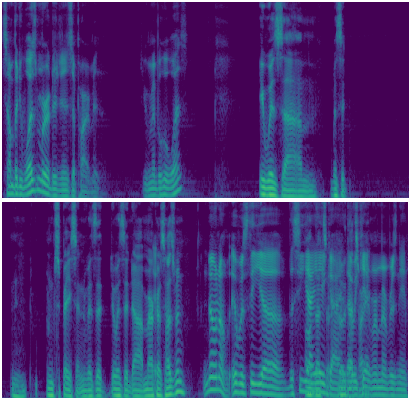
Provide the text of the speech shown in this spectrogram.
somebody was murdered in his apartment. Do you remember who it was? It was um was it I'm spacing. Was it was it uh, Mariko's husband? No, no. It was the uh, the CIA that's- guy oh, that we that's can't remember his name.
